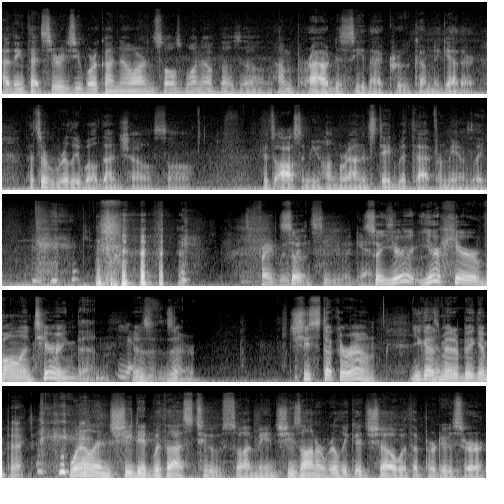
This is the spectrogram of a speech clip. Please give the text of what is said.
I think that series you work on No Art and Soul, is one of those. Though. I'm proud to see that crew come together. That's a really well done show. So it's awesome you hung around and stayed with that for me. I was like. afraid we so, wouldn't see you again. So, so, you're you're here volunteering then? Yes. Is, is that, she stuck around. You guys made a big impact. well, and she did with us too. So I mean, she's on a really good show with a producer.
